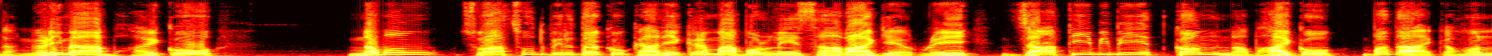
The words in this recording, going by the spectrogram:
धनगढ़ीमा भएको नवौं छुवाछुत विरूद्धको कार्यक्रममा बोल्ने सहभागीहरूले जातीय विभेद कम नभएको बताएका हुन्।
